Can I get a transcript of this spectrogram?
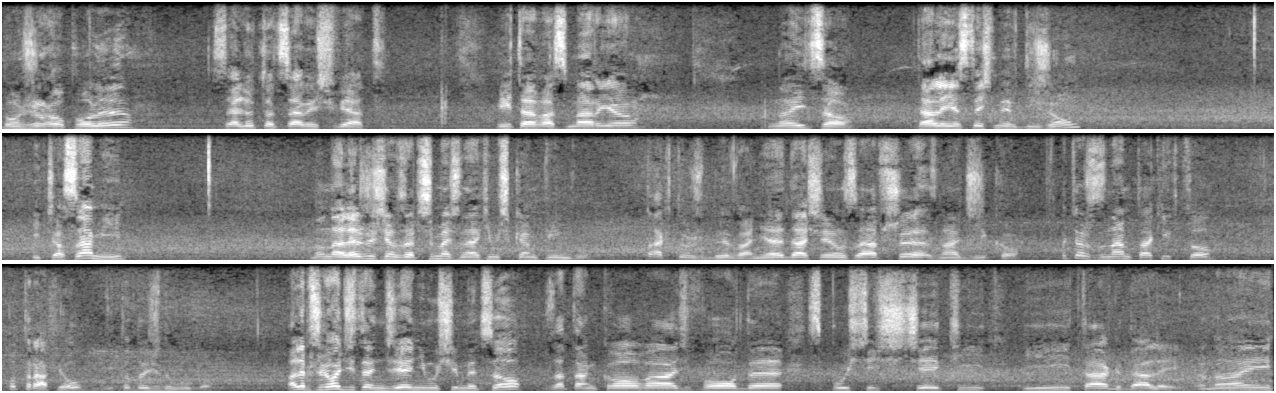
Bonjour, Opole. Salut to cały świat. Witam Was, Mario. No i co? Dalej jesteśmy w Dijon. I czasami no należy się zatrzymać na jakimś kampingu. Tak to już bywa. Nie da się zawsze na dziko. Chociaż znam takich, co potrafią i to dość długo. Ale przychodzi ten dzień i musimy co? Zatankować wodę, spuścić ścieki i tak dalej. No i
